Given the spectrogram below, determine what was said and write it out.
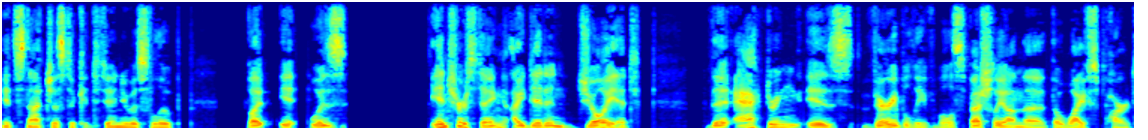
It's not just a continuous loop but it was interesting. I did enjoy it. The acting is very believable especially on the the wife's part.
